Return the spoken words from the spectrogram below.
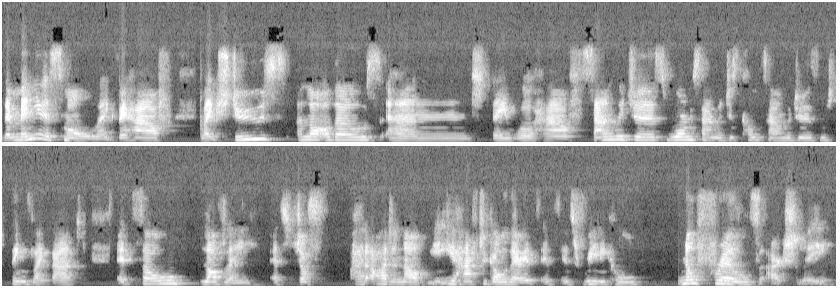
the menu is small. Like they have like stews, a lot of those, and they will have sandwiches, warm sandwiches, cold sandwiches, and things like that. It's so lovely. It's just I, I don't know. You, you have to go there. It's, it's it's really cool. No frills actually.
